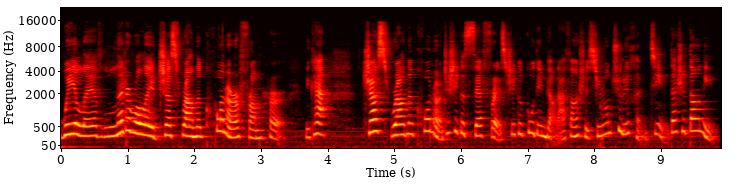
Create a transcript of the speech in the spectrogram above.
We live literally just round the corner from her。你看，just round the corner，这是一个 set phrase，是一个固定表达方式，形容距离很近。但是当你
